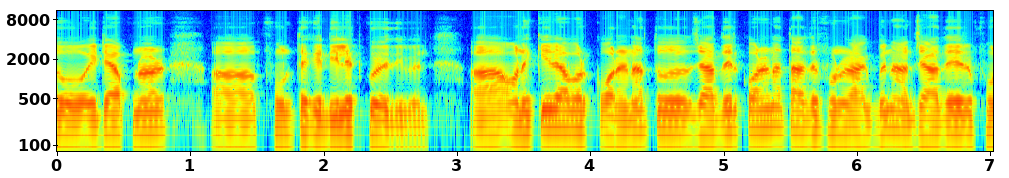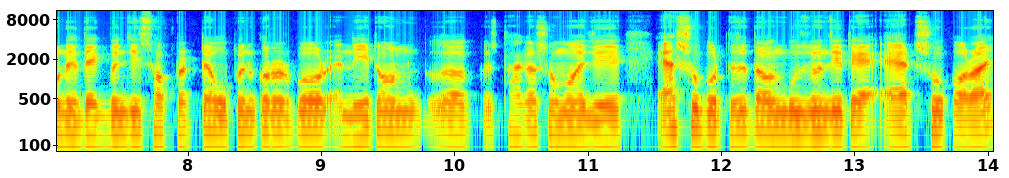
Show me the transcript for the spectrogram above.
তো এটা আপনার ফোন থেকে ডিলিট করে দিবেন। অনেকের আবার করে না, তো যাদের করে না তাদের ফোনে রাখবেন। আর যাদের ফোনে দেখবেন যে সফটওয়্যারটা ওপেন করার পর নেট অন থাকার সময় যে অ্যাড শো করতেছে, তখন বুঝবেন যে এটা অ্যাড শো করায়।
